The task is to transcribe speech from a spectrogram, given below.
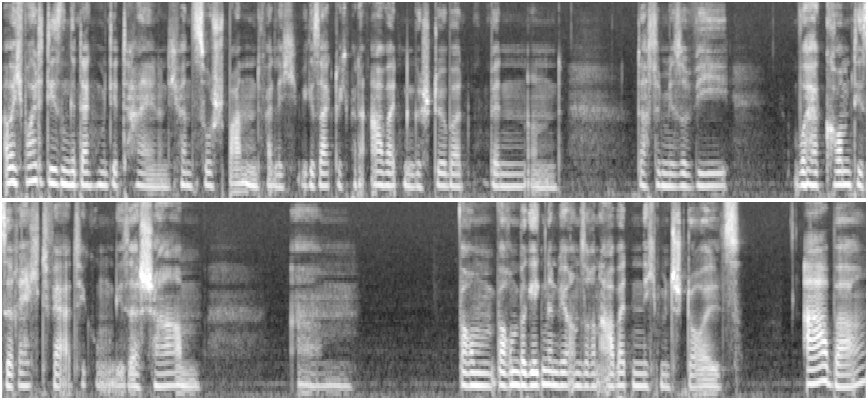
Aber ich wollte diesen Gedanken mit dir teilen und ich fand es so spannend, weil ich, wie gesagt, durch meine Arbeiten gestöbert bin und dachte mir so, wie, woher kommt diese Rechtfertigung, dieser Charme? Ähm, warum, warum begegnen wir unseren Arbeiten nicht mit Stolz? Aber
